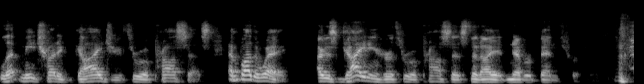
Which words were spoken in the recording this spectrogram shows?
let me try to guide you through a process. And by the way, I was guiding her through a process that I had never been through.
